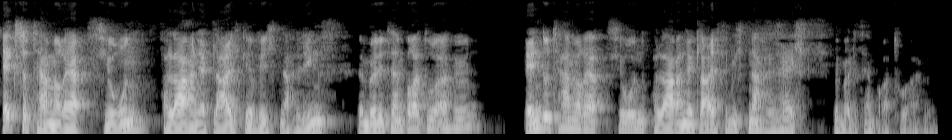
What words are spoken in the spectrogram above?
Exotherme Reaktionen verlagern ihr Gleichgewicht nach links, wenn wir die Temperatur erhöhen. Endotherme Reaktionen verlagern ihr Gleichgewicht nach rechts, wenn wir die Temperatur erhöhen.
